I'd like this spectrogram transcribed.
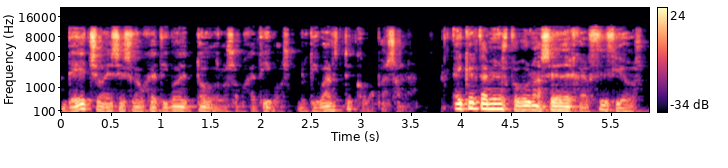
De hecho, ese es el objetivo de todos los objetivos, cultivarte como persona. Eker también nos propone una serie de ejercicios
